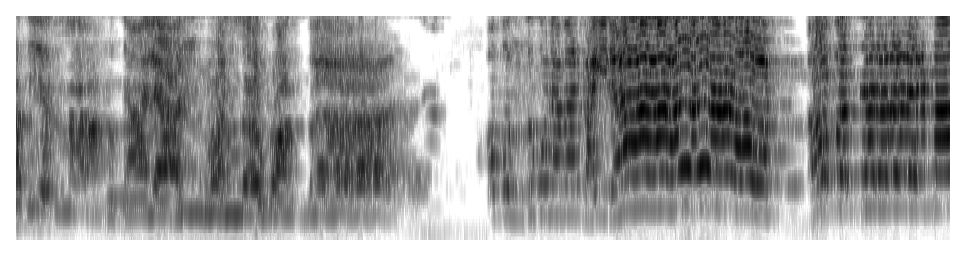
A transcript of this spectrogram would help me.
রাদিয়াল্লাহু তাআলা আনহু, আল্লাহু আকবার। ও বন্ধুগণ, আমার ভাইরা, ও বদ্দারের মা,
